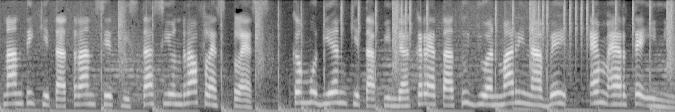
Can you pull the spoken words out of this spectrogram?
Nanti kita transit di stasiun Raffles Place. Kemudian kita pindah kereta tujuan Marina Bay, MRT ini.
